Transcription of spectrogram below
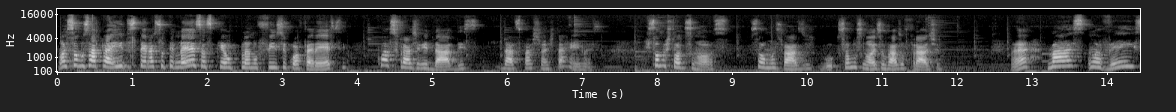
Nós somos atraídos pelas sutilezas que o plano físico oferece, com as fragilidades das paixões terrenas. Somos todos nós, somos vasos, somos nós o vaso frágil né? Mas, uma vez,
